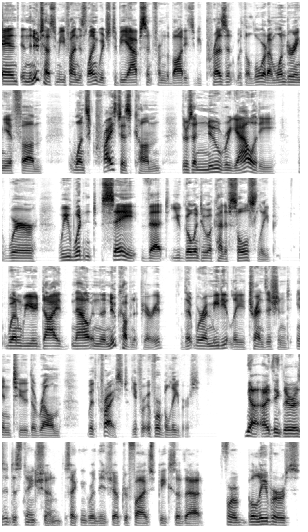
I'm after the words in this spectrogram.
And in the New Testament, you find this language to be absent from the body, to be present with the Lord. I'm wondering if um, once Christ has come, there's a new reality where we wouldn't say that you go into a kind of soul sleep when we die now in the new covenant period, that we're immediately transitioned into the realm with Christ if we're, if we're believers. Yeah, I think there is a distinction. Second Corinthians chapter five speaks of that. For believers,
